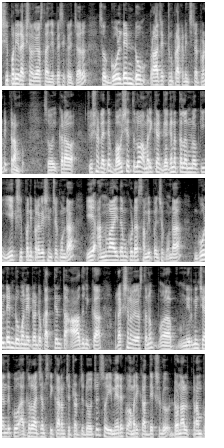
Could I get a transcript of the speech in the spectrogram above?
క్షిపణి రక్షణ వ్యవస్థ అని చెప్పేసి ఇక్కడ ఇచ్చారు. సో గోల్డెన్ డోమ్ ప్రాజెక్టును ప్రకటించినటువంటి ట్రంప్. సో ఇక్కడ చూసినట్లయితే భవిష్యత్తులో అమెరికా గగనతలంలోకి ఏ క్షిపణి ప్రవేశించకుండా ఏ అణ్వాయుధం కూడా సమీపించకుండా గోల్డెన్ డోమ్ అనేటువంటి ఒక అత్యంత ఆధునిక రక్షణ వ్యవస్థను నిర్మించేందుకు అగ్రరాజ్యం శ్రీకారం చుట్టినట్టు చూడవచ్చు. సో ఈ మేరకు అమెరికా అధ్యక్షుడు డొనాల్డ్ ట్రంప్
